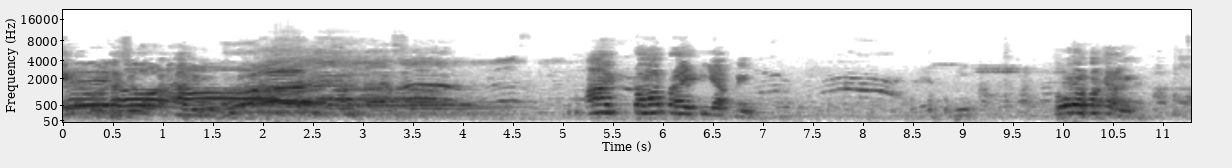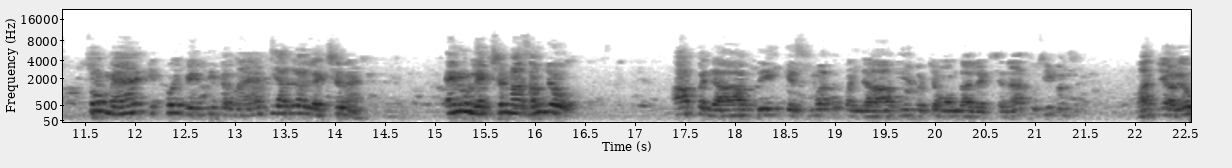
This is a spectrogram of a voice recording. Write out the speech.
ਇੱਕ ਕੋਠਾ ਸੀ ਉਹ ਪੱਕਾ ਜ਼ਰੂਰ ਆ ਟੌਪ ਪ੍ਰਾਇਰਟੀ ਆਪਣੀ। ਉਹ ਆਪਾਂ ਕਰਾਂਗੇ। ਸੋ ਮੈਂ ਇੱਕੋ ਹੀ ਬੇਨਤੀ ਕਰਨਾ ਹੈ ਕਿ ਅੱਜ ਦਾ ਇਲੈਕਸ਼ਨ ਹੈ। ਇਹਨੂੰ ਇਲੈਕਸ਼ਨ ਨਾ ਸਮਝੋ। ਆ ਪੰਜਾਬ ਦੀ ਕਿਸਮਤ, ਪੰਜਾਬ ਨੂੰ ਬਚਾਉਣ ਦਾ ਇਲੈਕਸ਼ਨ ਹੈ ਤੁਸੀਂ ਮੱਝ ਵਾਲਿਓ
